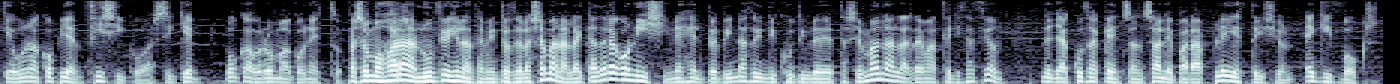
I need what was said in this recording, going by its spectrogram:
que una copia en físico, así que poca broma con esto. Pasemos ahora a anuncios y lanzamientos de la semana. La Dragon Ishin es el pepinazo indiscutible de esta semana, la remasterización de Yakuza Kenshan sale para PlayStation, Xbox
